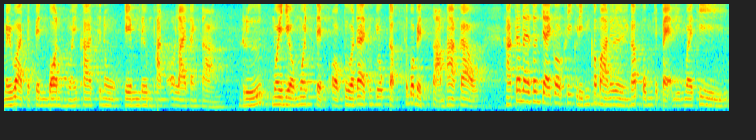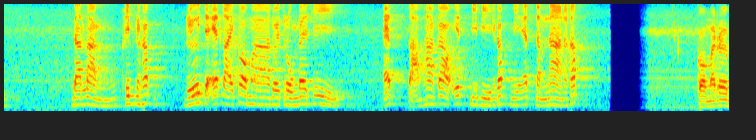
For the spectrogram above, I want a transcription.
ไม่ว่าจะเป็นบอลหวยคาสิโนเกมเดิมพันออนไลน์ต่างๆ หรือมวยเดี่ยวมวยสเต็ปออกตัวได้ทุกยกกับสโบเบ็ด359 หากท่านใดสนใจก็คลิกลิงก์เข้ามาได้เลยนะครับผมจะแปะลิงก์ไว้ที่ด้านล่างคลิปนะครับ หรือจะแอดไลน์เข้ามาโดยตรงได้ที่ แอด359 SBB นะครับ มีแอดนำหน้านะครับ ก็มาเริ่ม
